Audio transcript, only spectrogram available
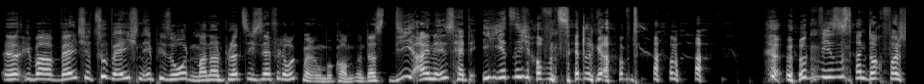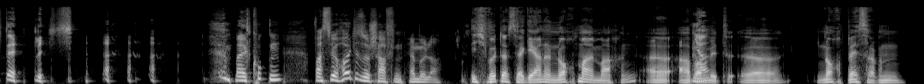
äh, über welche, zu welchen Episoden man dann plötzlich sehr viele Rückmeldungen bekommt. Und dass die eine ist, hätte ich jetzt nicht auf dem Zettel gehabt. Aber irgendwie ist es dann doch verständlich. mal gucken, was wir heute so schaffen, Herr Müller. Ich würde das ja gerne nochmal machen, äh, aber ja? mit äh, noch besseren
